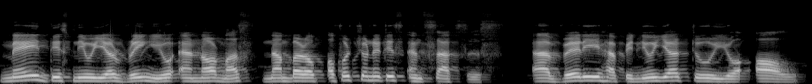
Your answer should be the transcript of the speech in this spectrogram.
May this new year bring you enormous number of opportunities and success. A very happy new year to you all.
